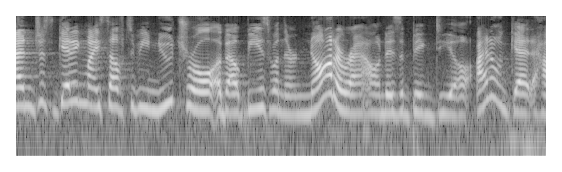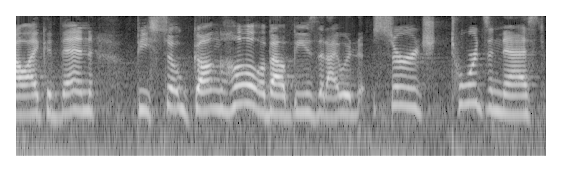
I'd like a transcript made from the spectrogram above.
and just getting myself to be neutral about bees when they're not around is a big deal. I don't get how I could then be so gung ho about bees that I would surge towards a nest,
